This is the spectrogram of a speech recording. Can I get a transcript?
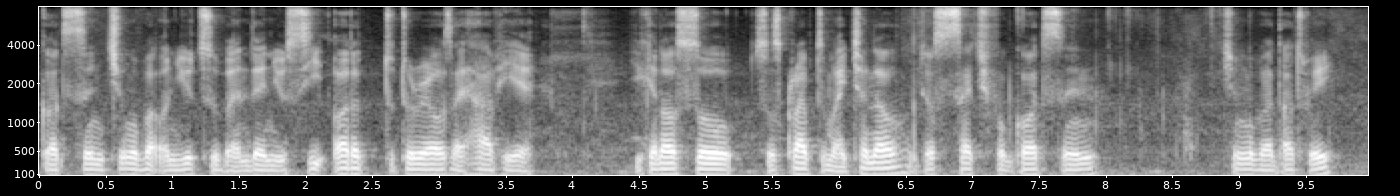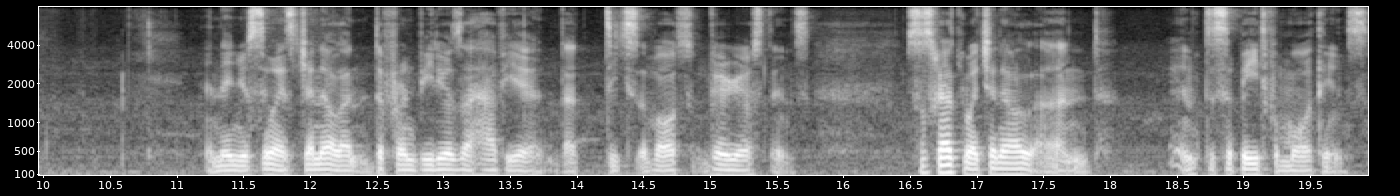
Godson Chinweuba on YouTube and then you see other tutorials I have here. You can also subscribe to my channel. Just search for Godson Chinweuba that way. And then you see my channel and different videos I have here that teach about various things. Subscribe to my channel and anticipate for more things.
